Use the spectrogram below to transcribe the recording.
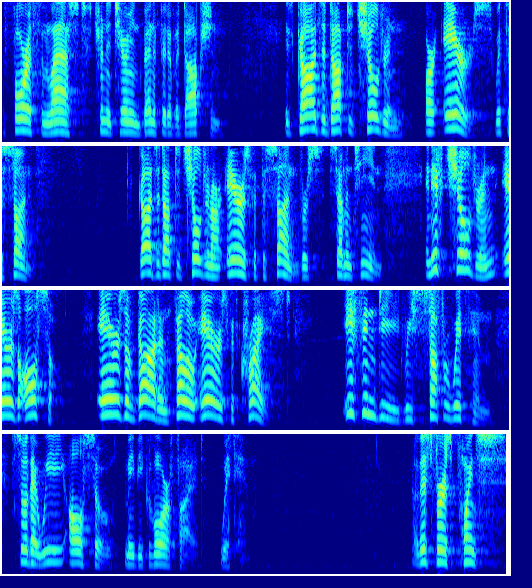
The fourth and last Trinitarian benefit of adoption is God's adopted children are heirs with the Son. God's adopted children are heirs with the Son, verse 17. And if children, heirs also, heirs of God and fellow heirs with Christ, if indeed we suffer with him, so that we also may be glorified with him. Now, this verse points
